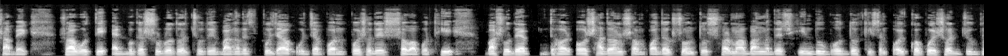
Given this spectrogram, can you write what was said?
সাবেক সভাপতি অ্যাডভোকেট সুব্রত চৌধুরী, বাংলাদেশ পূজা উদযাপন পরিষদের সভাপতি বাসুদেব ধর ও সাধারণ সম্পাদক সন্তোষ শর্মা, বাংলাদেশ হিন্দু বৌদ্ধ খ্রিস্টান ঐক্য পরিষদ যুগ্ম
